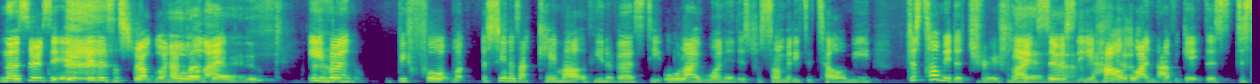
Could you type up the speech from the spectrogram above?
no, seriously, it, it is a struggle, and I Oh feel like days. even before, as soon as I came out of university, all I wanted is for somebody to tell me, just tell me the truth. Like Yeah. seriously, how Yeah. do I navigate this this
